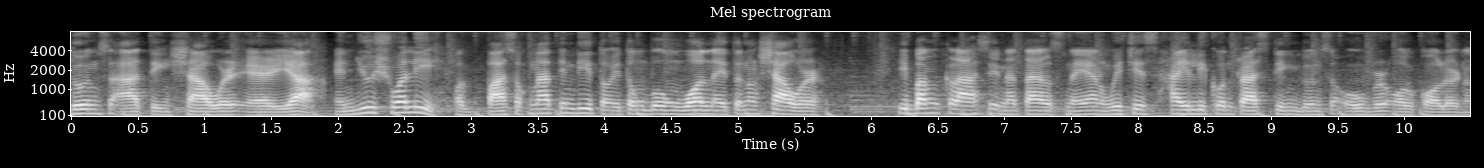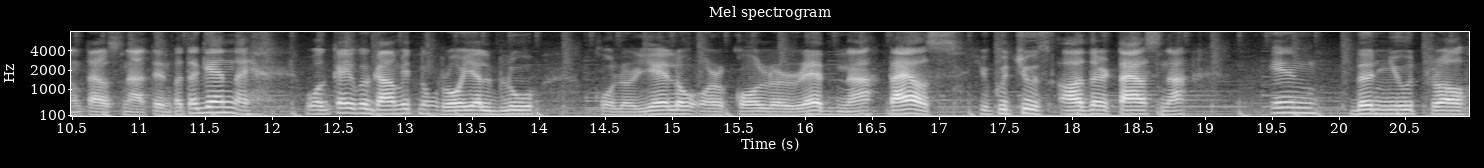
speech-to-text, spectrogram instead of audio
dun sa ating shower area. And usually, pagpasok natin dito, itong buong wall na ito ng shower, ibang klase na tiles na yan, which is highly contrasting dun sa overall color ng tiles natin. But again, ay, huwag kayo gagamit ng royal blue, color yellow, or color red na tiles. You could choose other tiles na in the neutral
